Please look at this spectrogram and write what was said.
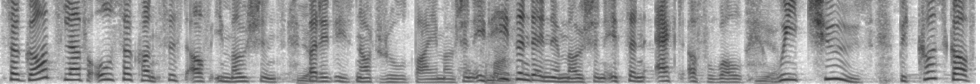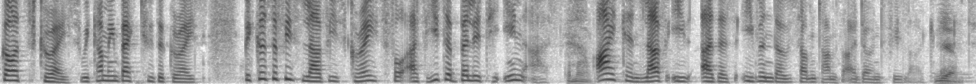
So God's love also consists of emotions, Yeah. but it is not ruled by emotion. It Come on. isn't an emotion, it's an act of will. Yeah. We choose because of God's grace. We're coming back to the grace. Because of His love, His grace for us, His ability in us. Come on. I can love e- others even though sometimes I don't feel like Yeah. that.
